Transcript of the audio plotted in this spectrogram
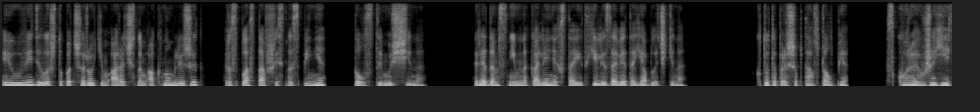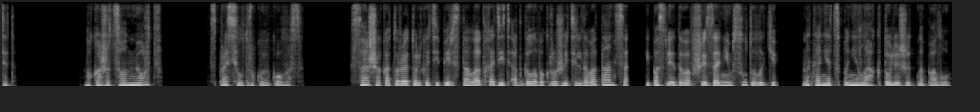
и увидела, что под широким арочным окном лежит, распластавшись на спине, толстый мужчина. Рядом с ним на коленях стоит Елизавета Яблочкина. Кто-то прошептал в толпе. «Скорая уже едет». «Но, кажется, он мертв, спросил другой голос. Саша, которая только теперь стала отходить от головокружительного танца и последовавшей за ним сутолоки, наконец поняла, кто лежит на полу.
